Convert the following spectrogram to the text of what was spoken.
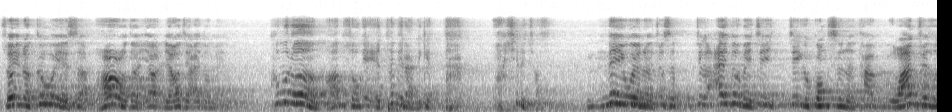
所以呢，各位也是好好的要了解爱多美。 그분은 마음속에 애터미라는 게 딱 확실히 찼어요. 那一位呢，就是这个爱多美这这个公司呢，他完全是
